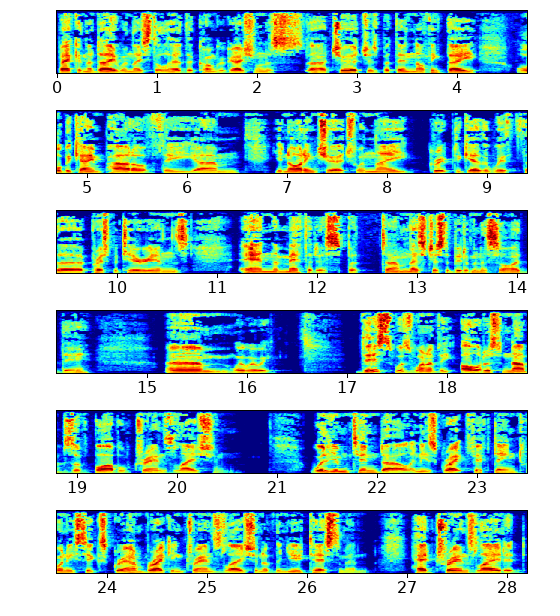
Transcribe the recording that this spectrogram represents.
back in the day when they still had the Congregationalist uh, churches, but then I think they all became part of the um, Uniting Church when they grouped together with the Presbyterians and the Methodists. But um, that's just a bit of an aside there. Um, where were we? This was one of the oldest nubs of Bible translation. William Tyndale, in his great 1526 groundbreaking translation of the New Testament, had translated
